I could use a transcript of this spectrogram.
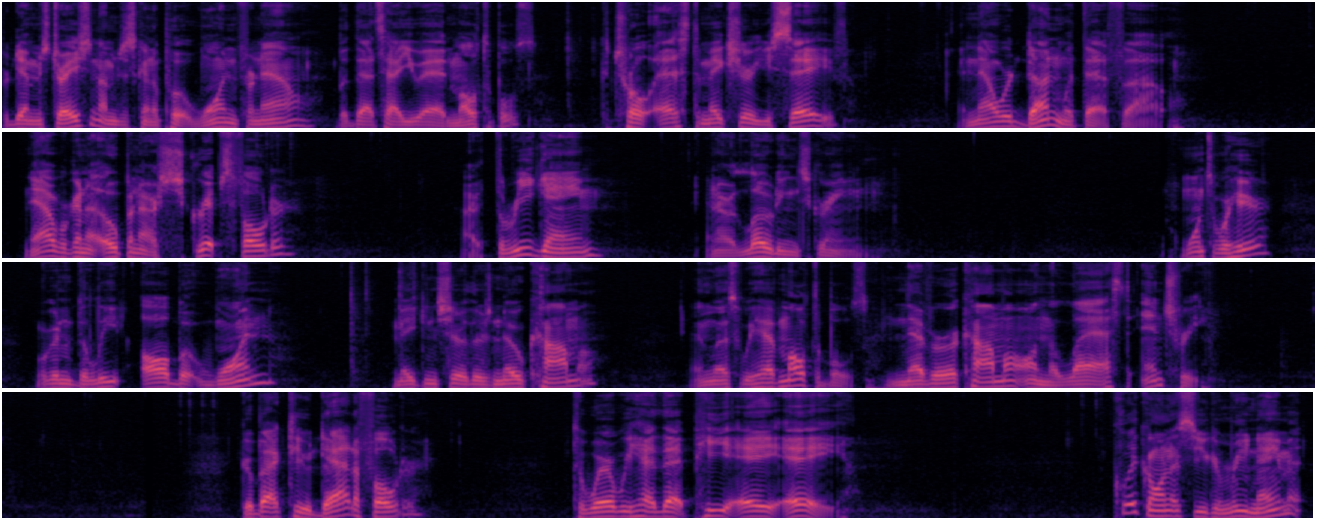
For demonstration, I'm just going to put one for now, but that's how you add multiples. Control S to make sure you save. And now we're done with that file. Now we're going to open our scripts folder, our 3 game, and our loading screen. Once we're here, we're going to delete all but one, making sure there's no comma unless we have multiples. Never a comma on the last entry. Go back to your data folder to where we had that PAA. Click on it so you can rename it.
